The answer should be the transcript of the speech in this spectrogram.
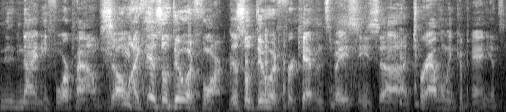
94 pounds. So like this will do it for him. This will do it for Kevin Spacey's uh, traveling companions.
